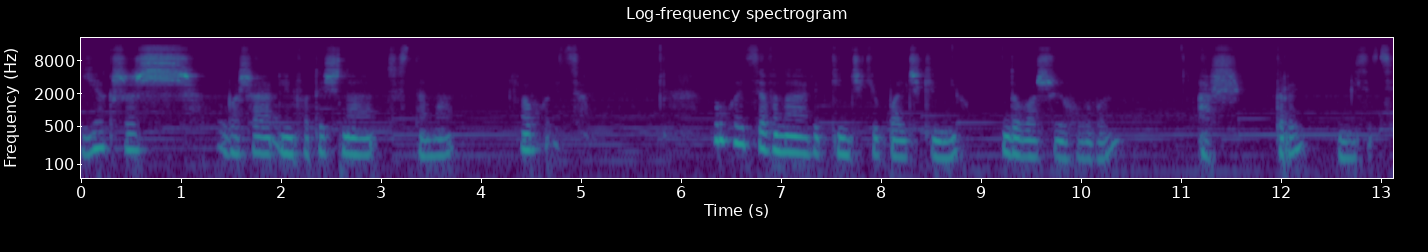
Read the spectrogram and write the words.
як же ж ваша лімфатична система рухається. Рухається вона від кінчиків пальчиків ніг до вашої голови аж три місяці.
